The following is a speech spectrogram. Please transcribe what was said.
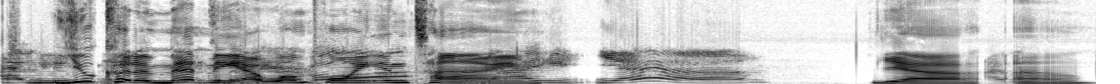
Have You could have met me at one point in time. I- yeah. Yeah. I would- Um,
